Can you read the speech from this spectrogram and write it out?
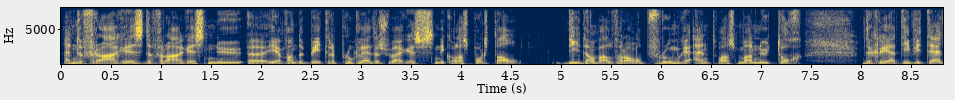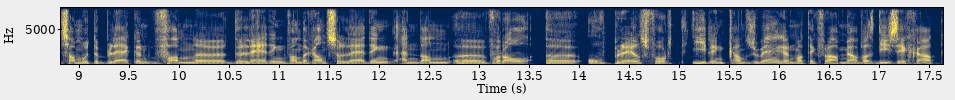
En de vraag is, de vraag is nu, uh, een van de betere ploegleiders weg is Nicolas Portal die dan wel vooral op Vroom geënt was, maar nu toch de creativiteit zal moeten blijken van uh, de leiding, van de ganse leiding, en dan uh, vooral uh, of Brailsford hierin kan zwijgen. Want ik vraag me af, als die zich gaat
